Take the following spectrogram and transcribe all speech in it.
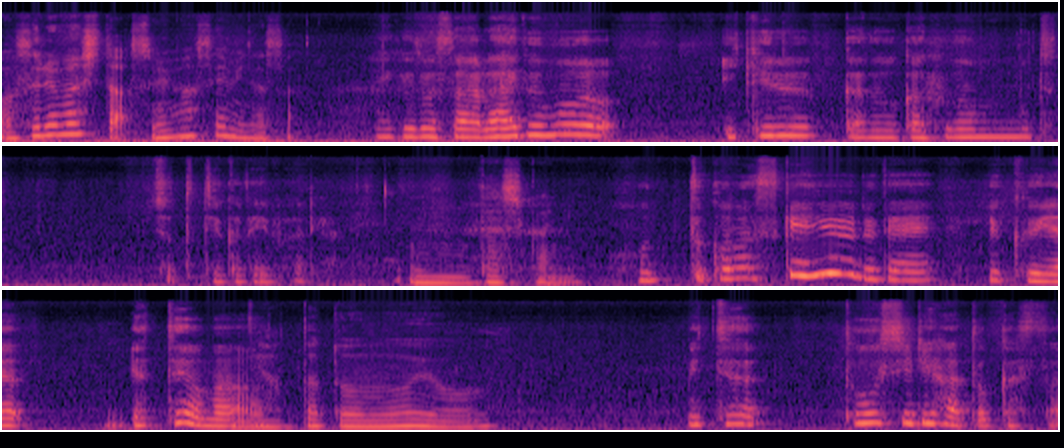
忘れました。すみません皆さん。だけどさライブも行けるかどうか不安もちょちょっとっていうかだいぶあるよ。ねうん確かに。ほんとこのスケジュールでよくややったよな。やったと思うよ。めっちゃ投資リハとかさ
